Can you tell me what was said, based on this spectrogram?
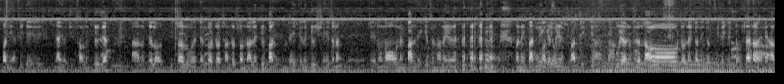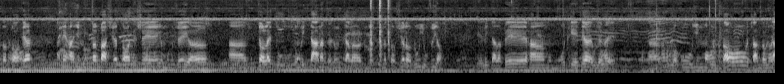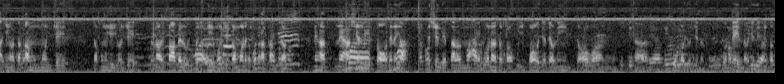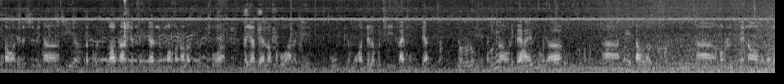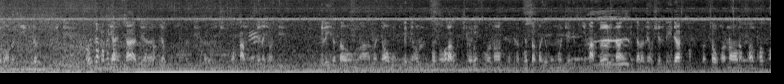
bao nhiêu thế gì ngay ở chỉ sau lên từ đấy. À rồi thế là tao lùa chẳng có cho sản xuất sản đã lên từ bán để cho lên từ xe thế này. Để nó nó nên bán để kia thế nào đấy. Nó nên bán để kia thế. bán để kia bây giờ chúng sẽ đó chỗ này chỗ này chỗ này này chỗ sáng nào này này hà tỏ tỏ thế? Anh này hà yên mình bán ba xe tỏ thì sẽ mình sẽ ở à cho lại tủ trong lịch trả là thời trong trả là nó tỏ xe là rú dụ rú dọc thì lịch trả là bé hà một mua kê thế rồi là hay à cũng là cô yên mà hồi đó chạm đầu giả nhưng mà tất cả một món chè chả không gì vậy chơi rồi nói pha bê luôn rồi, chả yên món chơi đó mà nó chụp cả tạm đó này hà này hà xe đẹp to thế này rồi này xe đẹp ta là để đua nó tao có quý phó thì theo này cho và à cô lợi dụng trên là cô con đen đó vậy nên tao to thế nó xử lý ta cái tuần lo cả xe để cho nếu mà họ nó là chuẩn chùa. Bây giờ để lọc khua là thì cô 有冇 đây là cái gì lấy một tiếc thì tại sao đi cái hai tụi à để tao là à không lực cái nó một cái món là gì cho cái gì rồi mà bây giờ. cha thì giờ cũng là gì là chỉ có cá một cái thì cái này là tao là nhau một cái miếng không lực nó vào chỉ của nó nó sao phải dùng một gì cũng mà cơ thì nó thì chả là nếu xuyên đấy ra. Còn cho có nó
